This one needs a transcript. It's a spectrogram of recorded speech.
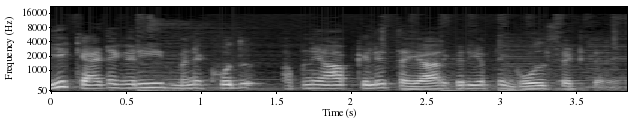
ये कैटेगरी मैंने खुद अपने आप के लिए तैयार करी अपने गोल सेट करे।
